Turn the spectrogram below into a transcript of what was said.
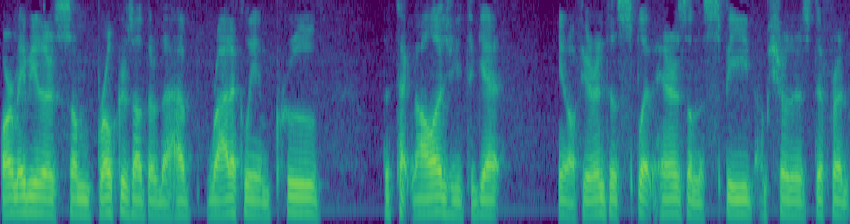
or maybe there's some brokers out there that have radically improved the technology to get, you know, if you're into split hairs on the speed, I'm sure there's different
